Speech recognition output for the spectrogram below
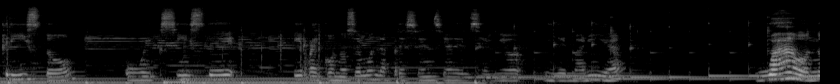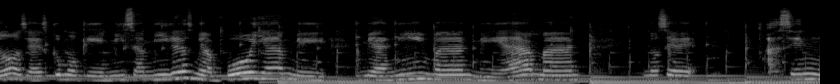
Cristo o existe y reconocemos la presencia del Señor y de María, wow, ¿no? O sea, es como que mis amigas me apoyan, me, me animan, me aman, no sé, hacen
